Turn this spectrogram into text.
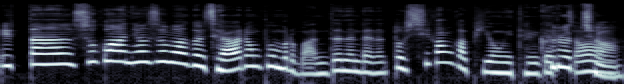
일단 수거한 현수막을 재활용품으로 만드는 데는 또 시간과 비용이 들겠죠. 그렇죠.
